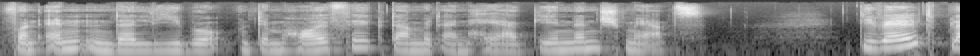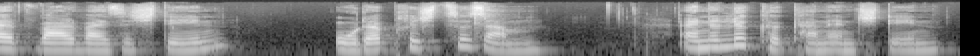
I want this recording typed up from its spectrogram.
von endender Liebe und dem häufig damit einhergehenden Schmerz. Die Welt bleibt wahlweise stehen oder bricht zusammen. Eine Lücke kann entstehen.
